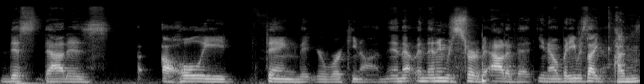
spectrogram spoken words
this that is a holy." thing that you're working on and that and then he was sort of out of it you know but he was like I'm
